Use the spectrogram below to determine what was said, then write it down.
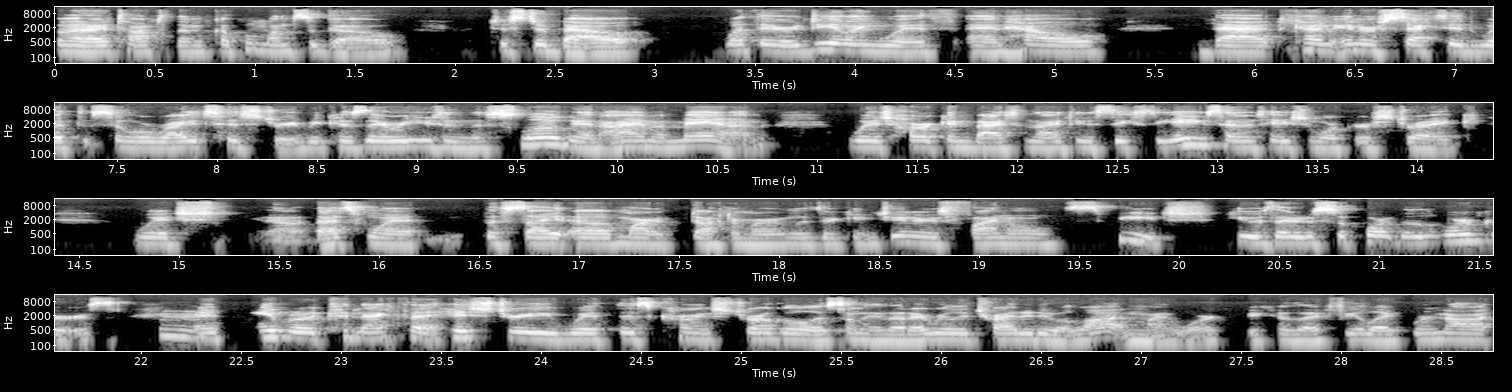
But I talked to them a couple months ago just about what they were dealing with and how that kind of intersected with civil rights history because they were using the slogan "I am a man," which harkened back to the 1968 sanitation workers strike, which you know that's when the site of Martin, Dr. Martin Luther King Jr.'s final speech. He was there to support those workers, mm-hmm. and being able to connect that history with this current struggle is something that I really try to do a lot in my work because I feel like we're not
